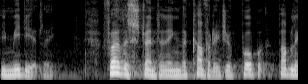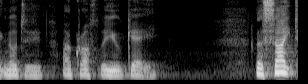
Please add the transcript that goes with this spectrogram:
immediately, further strengthening the coverage of public notices across the UK. The site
